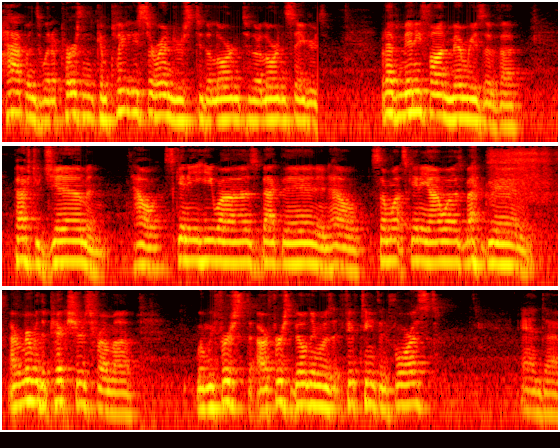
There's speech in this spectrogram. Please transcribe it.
happens when a person completely surrenders to the Lord, to their Lord and Savior. But I have many fond memories of uh, Pastor Jim and how skinny he was back then and how somewhat skinny I was back then. And I remember the pictures from uh, when we first, our first building was at 15th and Forest. And uh,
